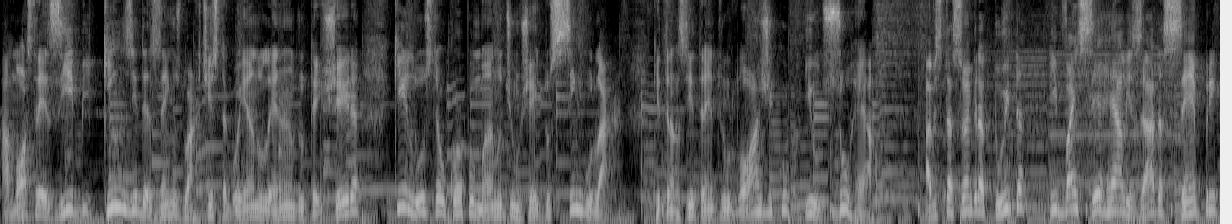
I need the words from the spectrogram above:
A mostra exibe 15 desenhos do artista goiano Leandro Teixeira, que ilustra o corpo humano de um jeito singular que transita entre o lógico e o surreal. A visitação é gratuita e vai ser realizada sempre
